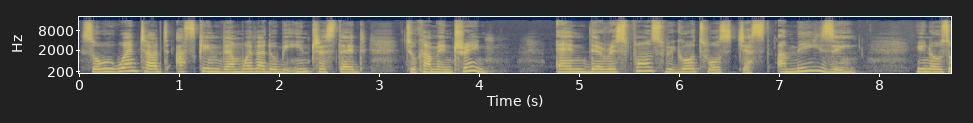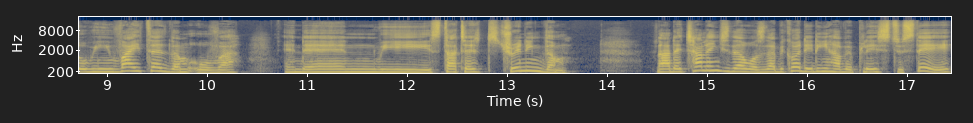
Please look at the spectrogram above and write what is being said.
So we went out asking them whether they'll be interested to come and train. And the response we got was just amazing. You know, so we invited them over and then we started training them. Now, the challenge there was that because they didn't have a place to stay,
